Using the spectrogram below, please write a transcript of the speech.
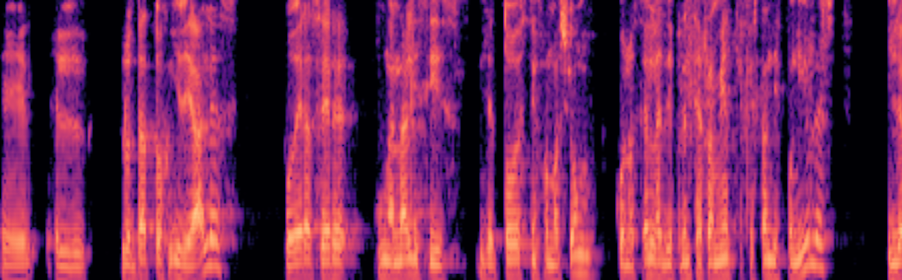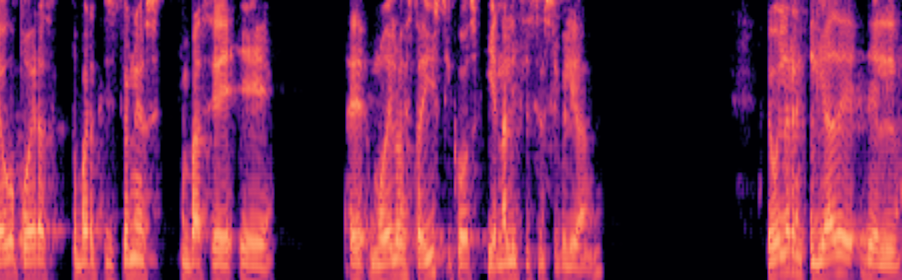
eh, los datos ideales, poder hacer un análisis de toda esta información, conocer las diferentes herramientas que están disponibles y luego poder tomar decisiones en base eh, eh, modelos estadísticos y análisis de sensibilidad. Luego la rentabilidad de, de,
